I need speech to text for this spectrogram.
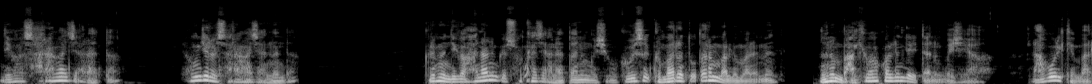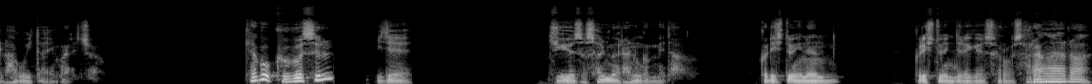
네가 사랑하지 않았다? 형제를 사랑하지 않는다? 그러면 네가 하나님께 속하지 않았다는 것이고 그것을 그 말은 또 다른 말로 말하면 너는 마귀와 관련되어 있다는 것이야. 라고 이렇게 말을 하고 있다 이 말이죠. 결국 그것을 이제 뒤에서 설명을 하는 겁니다. 그리스도인은 그리스도인들에게 서로 사랑하라,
